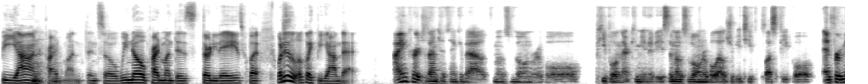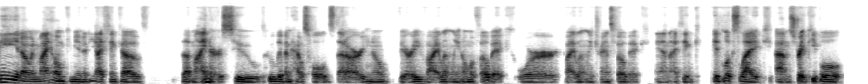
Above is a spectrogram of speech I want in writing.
beyond mm-hmm. Pride Month. And so we know Pride Month is 30 days, but what does it look like beyond that? I encourage them to think about the most vulnerable people in their communities, the most vulnerable LGBT plus people. And for me, you know, in my home community, I think of the minors who who live in households that are, you know, very violently homophobic or violently transphobic. And I think it looks like um, straight people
